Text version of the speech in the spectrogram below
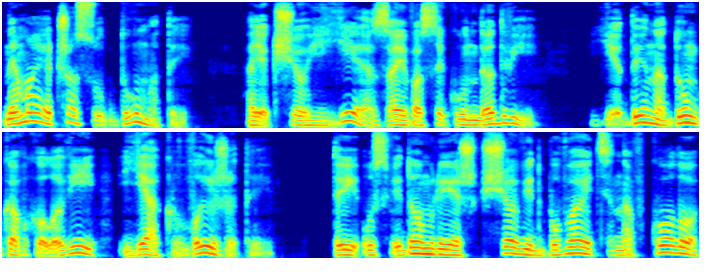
немає часу думати, а якщо є зайва секунда дві, єдина думка в голові як вижити. Ти усвідомлюєш, що відбувається навколо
